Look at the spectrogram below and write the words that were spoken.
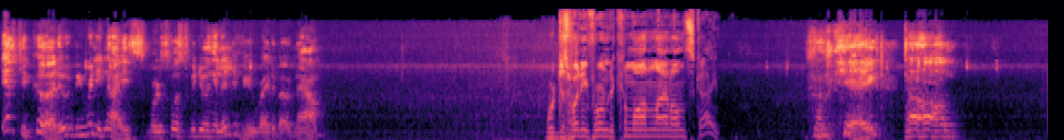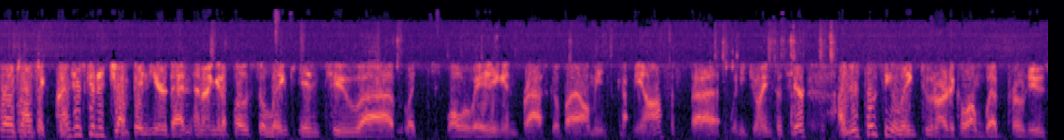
if you could, it would be really nice. We're supposed to be doing an interview right about now. We're just waiting for him to come online on Skype. Okay. Um, Fantastic. I'm just going to jump in here then, and I'm going to post a link into uh, like while we're waiting. And Brasco, by all means, cut me off if, uh, when he joins us here. I'm just posting a link to an article on Web Pro News,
